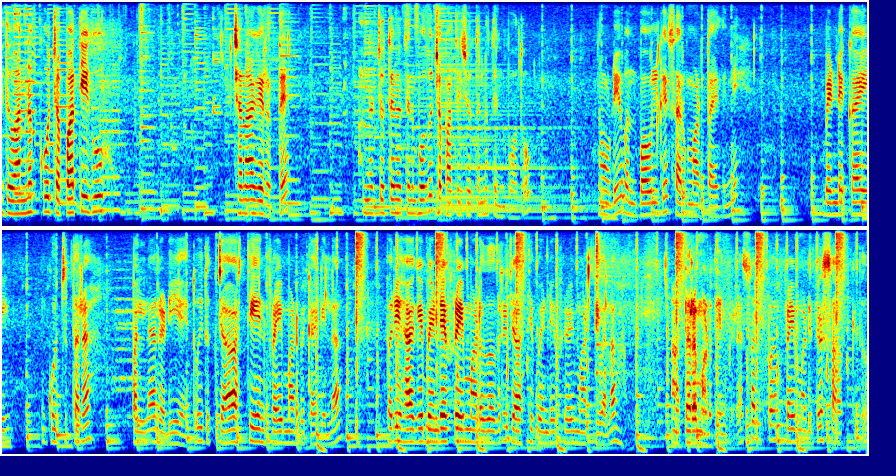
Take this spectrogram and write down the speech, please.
ಇದು ಅನ್ನಕ್ಕೂ ಚಪಾತಿಗೂ ಚೆನ್ನಾಗಿರುತ್ತೆ. ಅನ್ನದ ಜೊತೆನೂ ತಿನ್ಬೋದು, ಚಪಾತಿ ಜೊತೆನೂ ತಿನ್ಬೋದು. ನೋಡಿ ಒಂದು ಬೌಲ್ಗೆ ಸರ್ವ್ ಮಾಡ್ತಾ ಇದ್ದೀನಿ. ಬೆಂಡೆಕಾಯಿ ಗೊಜ್ಜು ಥರ ಪಲ್ಯ ರೆಡಿ ಆಯಿತು. ಇದಕ್ಕೆ ಜಾಸ್ತಿ ಏನು ಫ್ರೈ ಮಾಡಬೇಕಾಗಿಲ್ಲ. ಬರೀ ಹಾಗೆ ಬೆಂಡೆ ಫ್ರೈ ಮಾಡೋದಾದರೆ ಜಾಸ್ತಿ ಬೆಂಡೆ ಫ್ರೈ ಮಾಡ್ತೀವಲ್ಲ, ಆ ಥರ ಮಾಡೋದೇನು ಬೇಡ. ಸ್ವಲ್ಪ ಫ್ರೈ ಮಾಡಿದರೆ ಸಾಕಿದು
